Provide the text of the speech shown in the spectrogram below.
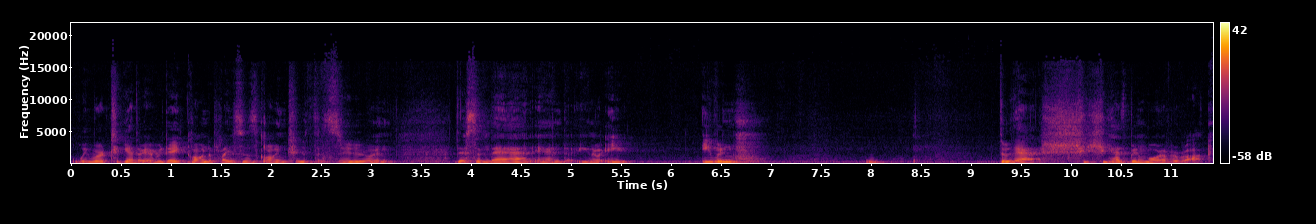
we were together every day, going to places, going to the zoo, and this and that, and you know, e- even through that, she, she has been more of a rock,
